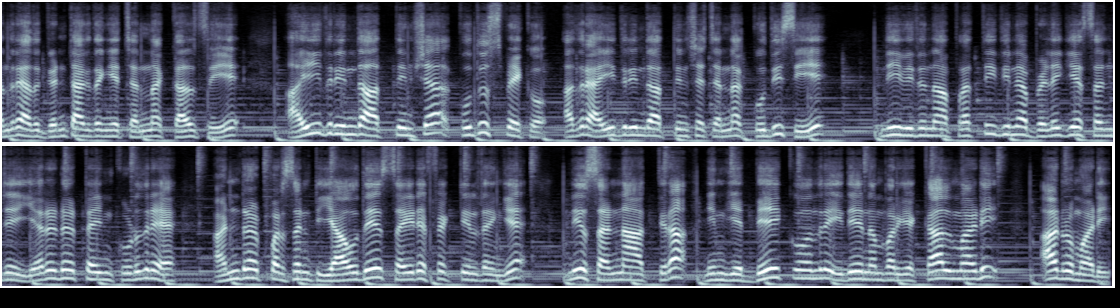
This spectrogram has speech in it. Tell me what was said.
ಅಂದರೆ ಅದು ಗಂಟಾಗ್ದಂಗೆ ಚೆನ್ನಾಗಿ ಕಲಸಿ, ಐದರಿಂದ ಹತ್ತು ನಿಮಿಷ ಕುದಿಸ್ಬೇಕು. ಅಂದರೆ ಐದರಿಂದ ಹತ್ತು ನಿಮಿಷ ಚೆನ್ನಾಗಿ ಕುದಿಸಿ ನೀವು ಇದನ್ನು ಪ್ರತಿದಿನ ಬೆಳಿಗ್ಗೆ ಸಂಜೆ ಎರಡು ಟೈಮ್ ಕುಡಿದ್ರೆ ಹಂಡ್ರೆಡ್ ಪರ್ಸೆಂಟ್ ಯಾವುದೇ ಸೈಡ್ ಎಫೆಕ್ಟ್ ಇಲ್ದಂಗೆ ನೀವು ಸಣ್ಣ ಆಗ್ತೀರಾ? ನಿಮಗೆ ಬೇಕು ಅಂದರೆ ಇದೇ ನಂಬರ್ಗೆ ಕಾಲ್ ಮಾಡಿ, ಆರ್ಡ್ರ್ ಮಾಡಿ.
